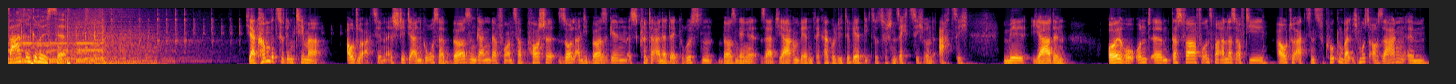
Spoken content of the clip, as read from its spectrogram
Wahre Größe. Ja, kommen wir zu dem Thema Autoaktien. Es steht ja ein großer Börsengang davor, und zwar Porsche soll an die Börse gehen. Es könnte einer der größten Börsengänge seit Jahren werden. Der kalkulierte Wert liegt so zwischen 60 und 80 Milliarden Euro. Und ähm, das war für uns mal anders, auf die Autoaktien zu gucken, weil ich muss auch sagen, ähm,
